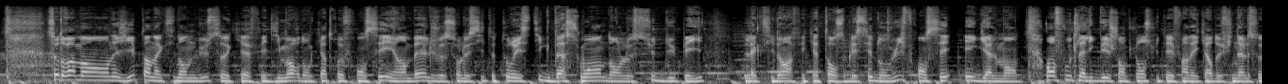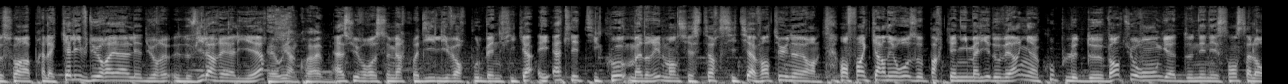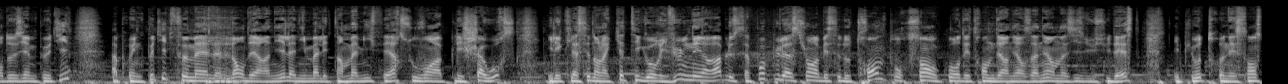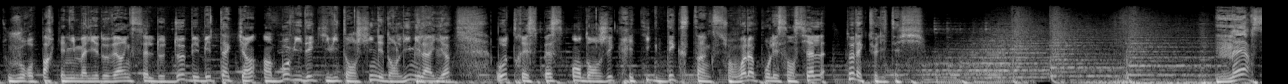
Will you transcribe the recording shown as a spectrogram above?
Ce drame en Égypte, un accident de bus qui a fait 10 morts, dont 4 Français et un Belge sur le site touristique d'Assouan dans le sud du pays. L'accident a fait 14 blessés, dont 8 Français également. En foot, la Ligue des Champions, suite et fin des quarts de finale ce soir après la qualif du Real et du, de Villarreal hier. Eh oui, incroyable. À suivre ce mercredi, Liverpool, Benfica et Atlético Madrid, Manchester City à 21h. Enfin, Carneros au parc animalier d'Auvergne, un couple de Binturong a donné naissance à leur deuxième petit. Après une petite femelle l'an dernier, l'animal est un mammifère, souvent appelé chat-ours. Il est classé dans la catégorie vulnérable. Sa population a baissé de 30% au cours des 30 dernières années en Asie du Sud-Est. Et puis autre naissance toujours au parc animalier d'Auvergne, celle de deux bébés taquins, un bovidé qui vit en Chine et dans l'Himalaya, autre espèce en danger critique d'extinction. Voilà pour l'essentiel de l'actualité. Merci.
